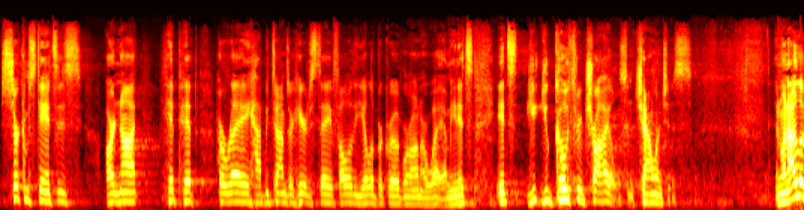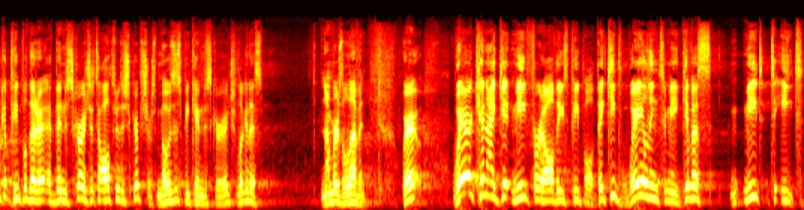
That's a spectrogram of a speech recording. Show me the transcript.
Circumstances are not hip hip hooray happy times are here to stay follow the yellow brick road we're on our way i mean it's it's you, you go through trials and challenges and when i look at people that have been discouraged it's all through the scriptures moses became discouraged look at this Numbers 11. Where, where can I get meat for all these people? They keep wailing to me, give us meat to eat.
